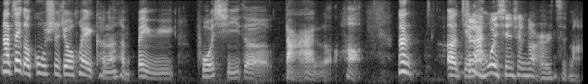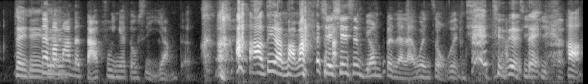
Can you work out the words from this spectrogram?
那这个故事就会可能很悖于婆媳的答案了哈。那呃，简单问先生跟儿子嘛，对对，对，但妈妈的答复应该都是一样的 啊。对啊，妈妈，所以先生不用笨的来问这种问题。对对对，好，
